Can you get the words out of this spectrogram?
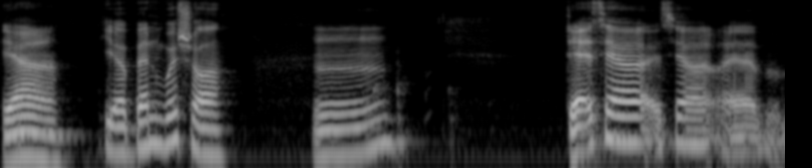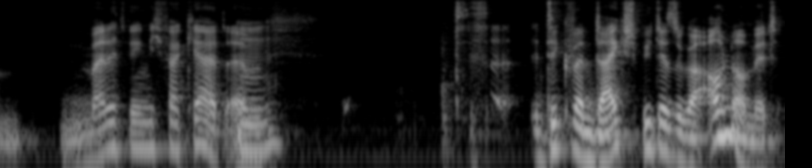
Ja. Hier, Ben Wisher. Mhm. Der ist ja, ist ja äh, meinetwegen nicht verkehrt. Ähm, mhm. das, Dick Van Dyke spielt ja sogar auch noch mit.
